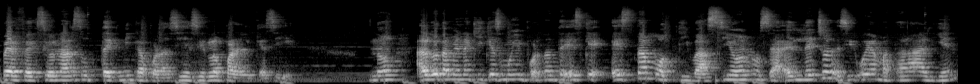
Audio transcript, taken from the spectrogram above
perfeccionar su técnica, por así decirlo, para el que sigue. ¿No? Algo también aquí que es muy importante es que esta motivación, o sea, el hecho de decir voy a matar a alguien,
